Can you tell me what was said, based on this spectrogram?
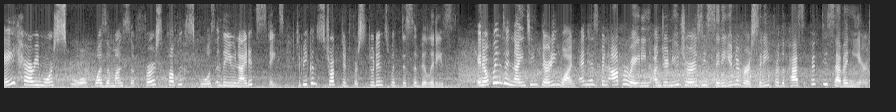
A. Harry Moore School was amongst the first public schools in the United States to be constructed for students with disabilities. It opened in 1931 and has been operating under New Jersey City University for the past 57 years.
